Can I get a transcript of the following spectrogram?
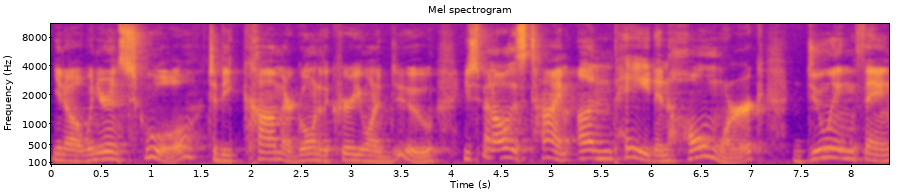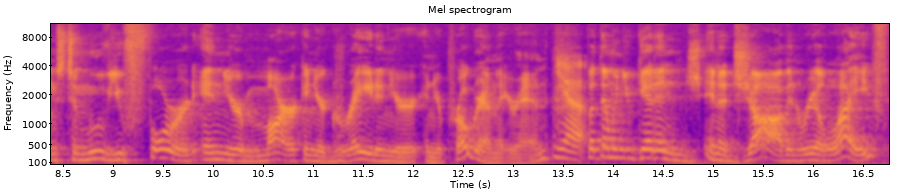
you know, when you're in school to become or go into the career you want to do, you spend all this time unpaid in homework doing things to move you forward in your mark and your grade in your in your program that you're in. Yeah. But then when you get in in a job in real life,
